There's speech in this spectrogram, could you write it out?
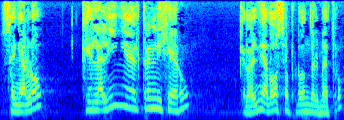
señaló que la línea del tren ligero, que la línea 12, perdón, del metro,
